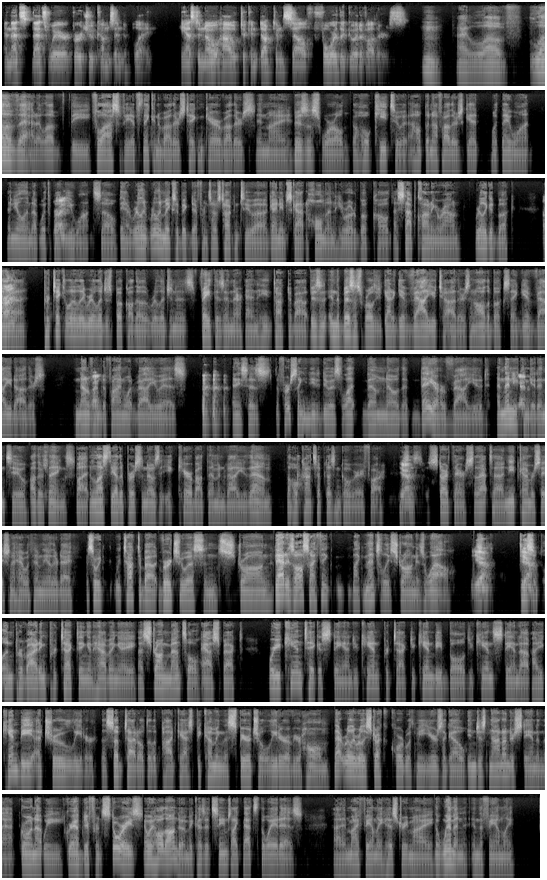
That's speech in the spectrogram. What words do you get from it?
And that's that's where virtue comes into play. He has to know how to conduct himself for the good of others. Mm, i love love that. I love the philosophy of thinking of others, taking care of others in my business world. The whole key to it, help enough others get what they want. And you'll end up with what right. you want. So, yeah, really, really makes a big difference. I was talking to a guy named Scott Holman. He wrote a book called uh, Stop Clowning Around. Really good book. All right. Uh, particularly religious book although religion is faith is in there and he talked about business in the business world you've got to give value to others and all the books say give value to others None of Right. them define what value is. And he says the first thing you need to do is let them know that they are valued, and then you can get into other things. But unless the other person knows that you care about them and value them, the whole concept doesn't go very far. Yeah. start there. So that's a neat conversation I had with him the other day. So we, we talked about virtuous and strong. That is also, I think, like mentally strong as well yeah Yeah. Discipline, providing, protecting, and having a, a strong mental aspect where you can take a stand, you can protect, you can be bold, you can stand up, uh, you can be a true leader. The subtitle to the podcast, Becoming the Spiritual Leader of Your Home, that really, really struck a chord with me years ago in just not understanding that. Growing up, we grab different stories and we hold on to them because it seems like that's the way it is. Uh, in my family history, my the women in the family,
